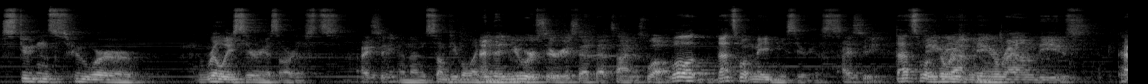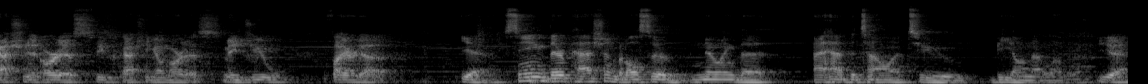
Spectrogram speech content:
students who were really serious artists I see. and then some people like And then you were serious at that time as well. well that's what made me serious I see. that's what Being made around, me being around these passionate artists, these passionate young artists, made you fired up. yeah seeing their passion but also knowing that i had the talent to be on that level Yeah.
